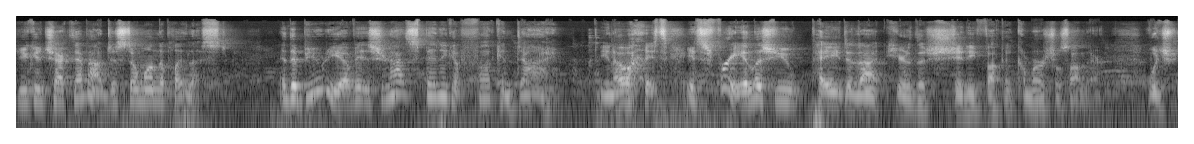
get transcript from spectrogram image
you can check them out. Just throw them on the playlist. And the beauty of it is you're not spending a fucking dime. You know, it's it's free unless you pay to not hear the shitty fucking commercials on there, which,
